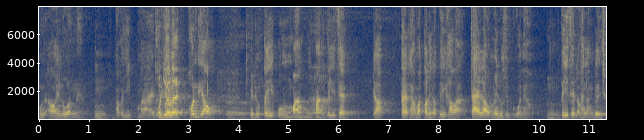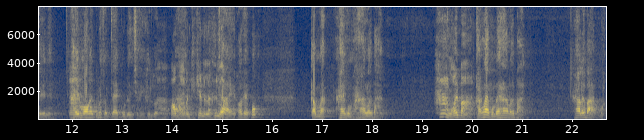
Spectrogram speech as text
มึงเอาให้ล่วงเนี่ยอืมเราก็หยิบไม้ไปคนเดียวเลย คนเดียว เออ ไปถึงตีปุ้งปังปุ้งปังตีเสร็จ กลับแต่ถามว่าตอนนี้เราตีเขาอะใจเราไม่รู้สึกกลัวแล้วตีเสร็จแล้วหันหลังเดินเฉยเลย อ่า ใครมองไงกูไม่สนใจกูเดินเฉยขึ้นรถ อ่าเป้าหมายมันคือแค่นั้นแล้วขึ้นรถใช่พอเสร็จปุ๊บกลับมาให้ผมห้าร้อยบาท ห้าร้อยบาท ครั้งแรกผมได้ห้าร้อยบาทห้าร้อยบาทบอก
